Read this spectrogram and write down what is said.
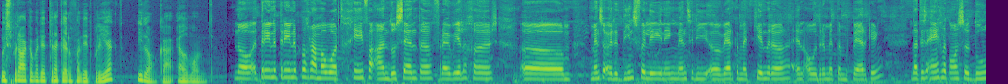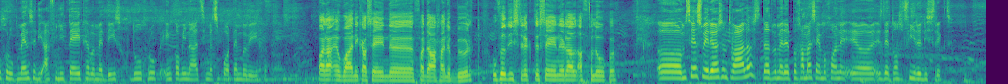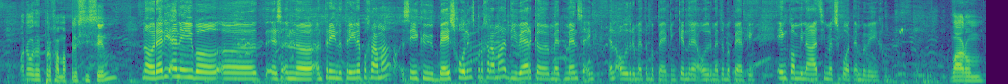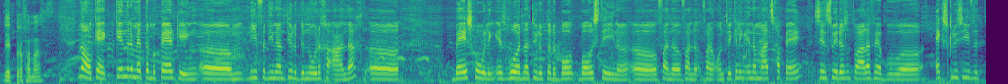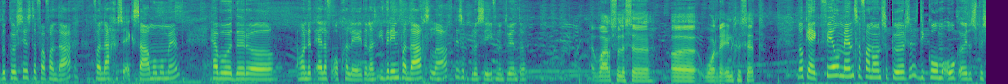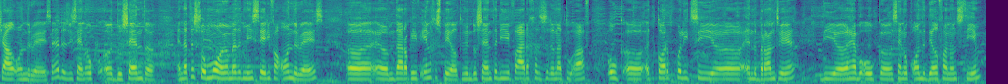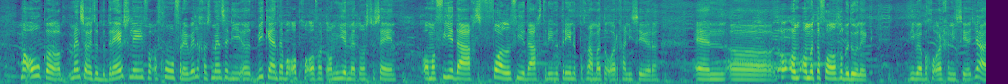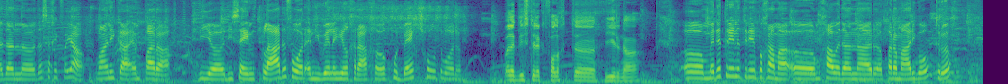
We spraken met de trekker van dit project, Ilonka Elmond. Nou, het trainen-trainen programma wordt gegeven aan docenten, vrijwilligers, ehm, mensen uit de dienstverlening, mensen die uh, werken met kinderen en ouderen met een beperking. Dat is eigenlijk onze doelgroep, mensen die affiniteit hebben met deze doelgroep in combinatie met sport en bewegen. Para en Wanica zijn uh, vandaag aan de beurt. Hoeveel districten zijn er al afgelopen? Um, sinds 2012 dat we met dit programma zijn begonnen, uh, is dit ons vierde district. Wat houdt het programma precies in? Nou, Ready Enable uh, is een, uh, een trainer-trainer programma, CQ bijscholingsprogramma. Die werken met mensen en, en, ouderen met een beperking, kinderen en ouderen met een beperking, in combinatie met sport en bewegen. Waarom dit programma? Nou, kijk, kinderen met een beperking, uh, die verdienen natuurlijk de nodige aandacht. Uh, bijscholing is, hoort natuurlijk tot de bouwstenen uh, van, de, van, de, van ontwikkeling in de maatschappij. Sinds 2012 hebben we exclusief de, cursisten van vandaag, vandaag is het examenmoment, hebben we er uh, 111 opgeleid. En als iedereen vandaag slaagt, is het plus 27. En waar zullen ze uh, worden ingezet? Nou kijk, veel mensen van onze cursus die komen ook uit het speciaal onderwijs. Hè? Dus die zijn ook uh, docenten. En dat is zo mooi omdat het ministerie van Onderwijs uh, um, daarop heeft ingespeeld. Hun docenten die vaardigen ze er naartoe af. Ook uh, het korpspolitie en de brandweer die hebben ook, zijn ook onderdeel van ons team. Maar ook mensen uit het bedrijfsleven of gewoon vrijwilligers. Mensen die het weekend hebben opgeofferd om hier met ons te zijn. Om een vierdaags, vol vierdaags trainen, trainen programma te organiseren. En uh, om, om het te volgen bedoel ik. Die we hebben georganiseerd. Ja, dan, uh, dan zeg ik van ja, Wanika en Para die, uh, die zijn klaar ervoor en die willen heel graag goed bijgeschoold worden. Welk district volgt hierna? met dit trainen-trainen programma gaan we dan naar Paramaribo terug.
